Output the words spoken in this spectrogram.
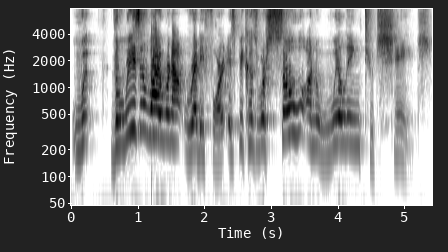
the reason why we're not ready for it is because we're so unwilling to change.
